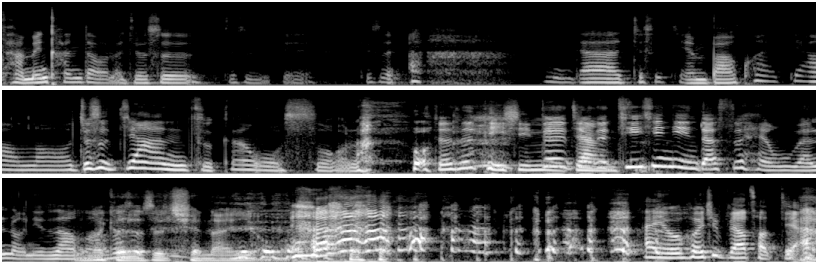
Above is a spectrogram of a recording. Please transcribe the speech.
他们看到了，就是就是直接就是啊，你的就是钱包快掉了，就是这样子跟我说了，就是提醒你对对对，这样提醒你的是很温柔，你知道吗？那可能是前男友。哎呦，回去不要吵架。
